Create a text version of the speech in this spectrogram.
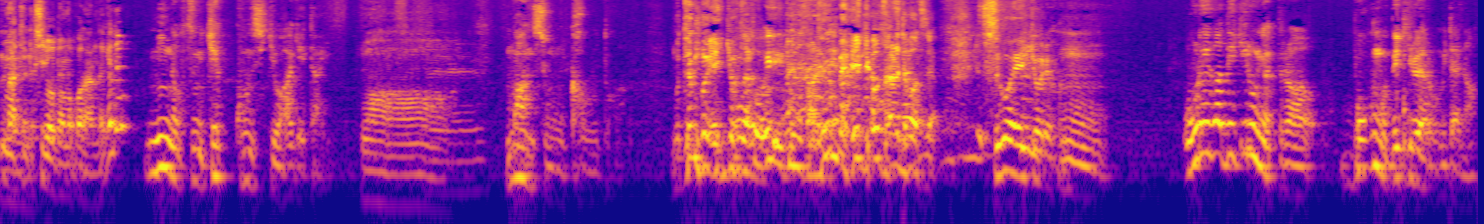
まあちょっと素人の子なんだけど。みんな普通に結婚式を挙げたい。わあ。マンションを買うとか。もう全部影響されてそう影響されて全部影響されてますよ。すごい影響力。うん。俺ができるんやったら僕もできるやろみたいな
